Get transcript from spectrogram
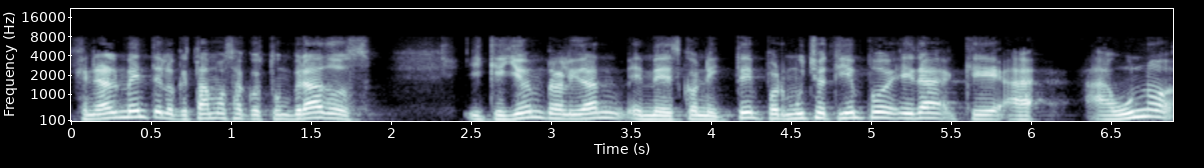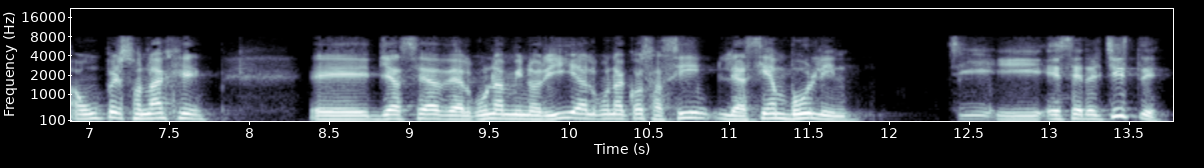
generalmente lo que estamos acostumbrados y que yo en realidad me desconecté por mucho tiempo era que a, uno, a un personaje, eh, ya sea de alguna minoría, alguna cosa así, le hacían bullying. Sí. Y ese era el chiste.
